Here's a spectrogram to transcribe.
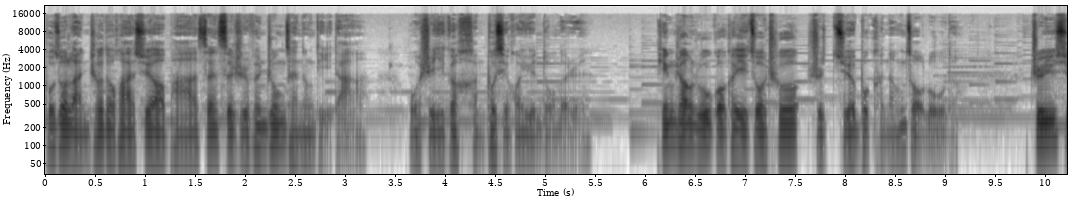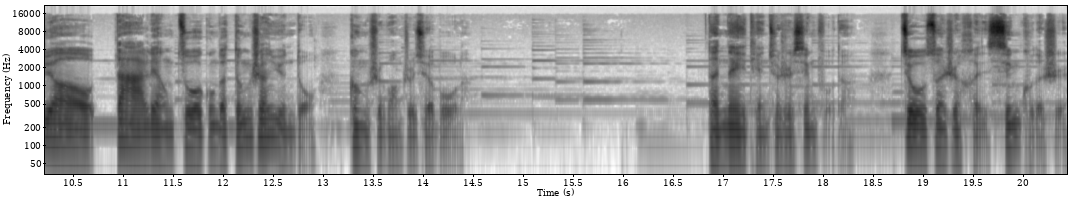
不坐缆车的话，需要爬三四十分钟才能抵达。我是一个很不喜欢运动的人，平常如果可以坐车，是绝不可能走路的。至于需要大量做工的登山运动，更是望之却步了。但那天却是幸福的，就算是很辛苦的事，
